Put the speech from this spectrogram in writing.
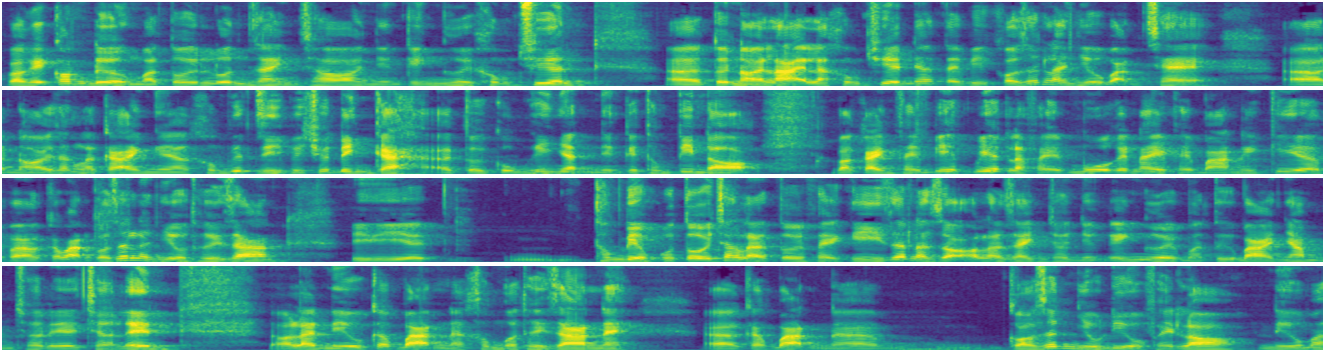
và cái con đường mà tôi luôn dành cho những cái người không chuyên, à, tôi nói lại là không chuyên nhé, tại vì có rất là nhiều bạn trẻ à, nói rằng là các anh à, không biết gì về trading cả. À, tôi cũng ghi nhận những cái thông tin đó và các anh phải biết biết là phải mua cái này phải bán cái kia và các bạn có rất là nhiều thời gian thì thông điệp của tôi chắc là tôi phải ghi rất là rõ là dành cho những cái người mà từ 35 cho đến trở lên. Đó là nếu các bạn không có thời gian này à, các bạn à, có rất nhiều điều phải lo nếu mà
